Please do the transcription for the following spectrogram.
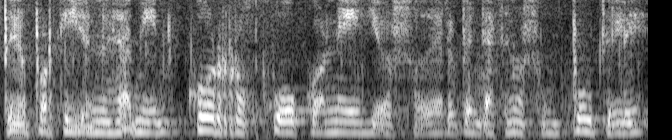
pero porque yo también corro, juego con ellos o de repente hacemos un puzzle.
